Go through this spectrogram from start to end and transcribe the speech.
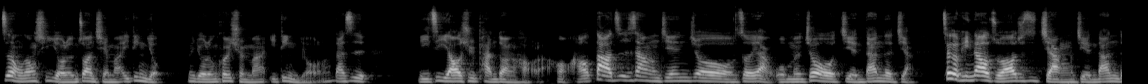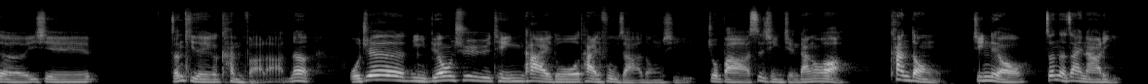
这种东西有人赚钱吗？一定有。那有人亏钱吗？一定有。但是你自己要去判断好了。哦，好，大致上今天就这样，我们就简单的讲，这个频道主要就是讲简单的一些。整体的一个看法啦，那我觉得你不用去听太多太复杂的东西，就把事情简单化，看懂金流真的在哪里，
